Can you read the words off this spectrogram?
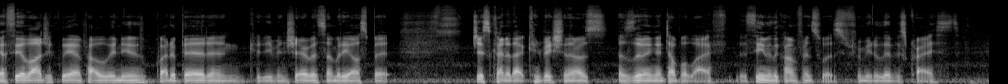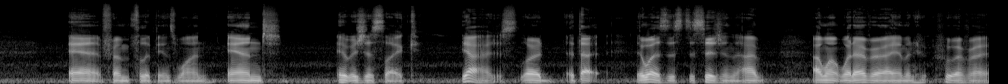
know, theologically, I probably knew quite a bit, and could even share with somebody else, but. Just kind of that conviction that I was I was living a double life. The theme of the conference was for me to live as Christ, and from Philippians one, and it was just like, yeah, I just Lord, at that there was this decision that I, I want whatever I am and wh- whoever I,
